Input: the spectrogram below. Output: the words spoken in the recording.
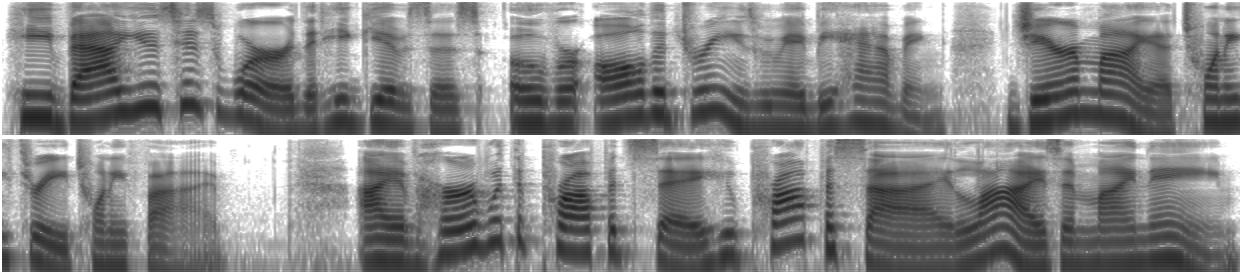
He values his word that he gives us over all the dreams we may be having. Jeremiah 23 25. I have heard what the prophets say who prophesy lies in my name.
